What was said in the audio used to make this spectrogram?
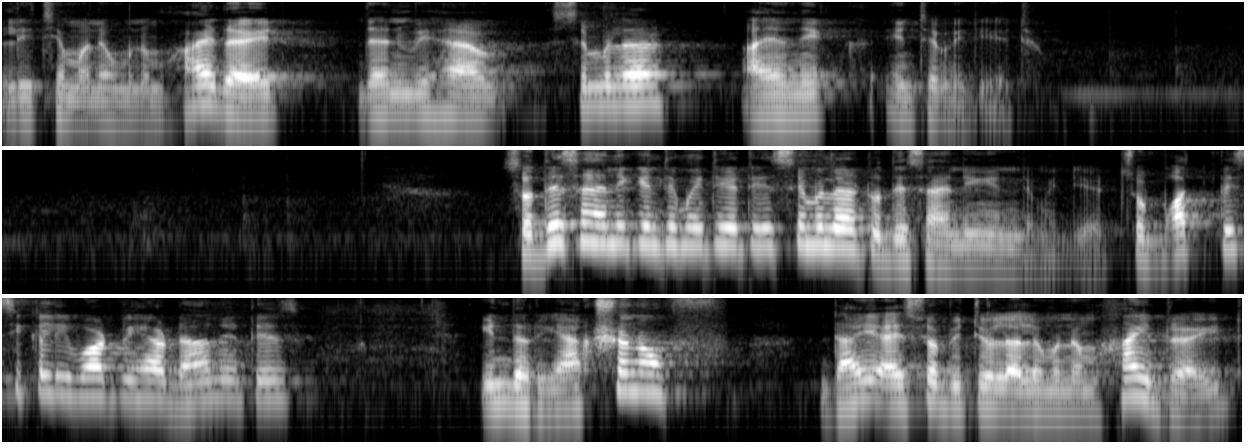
lithium aluminum hydride then we have similar ionic intermediate. So, this ionic intermediate is similar to this ionic intermediate. So, what basically what we have done it is in the reaction of diisobutyl aluminum hydride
